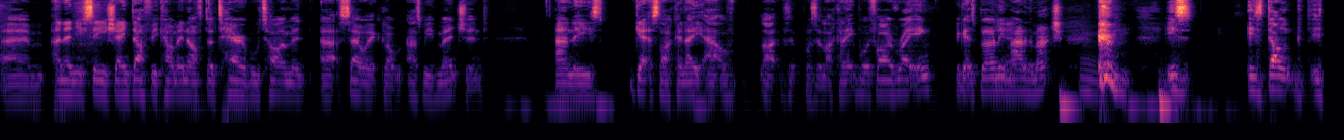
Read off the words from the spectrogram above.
Um, and then you see Shane Duffy come in after a terrible time at, at Celtic, like, as we've mentioned, and he gets like an eight out of like was it like an eight point five rating against Burnley, man of the match. is is Dunk is,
